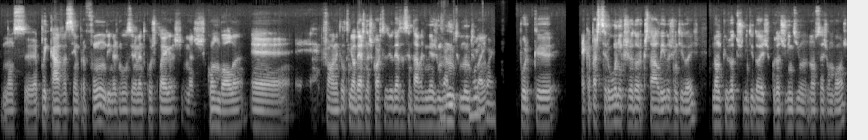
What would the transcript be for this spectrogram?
não se aplicava sempre a fundo e mesmo relacionamento com os colegas, mas com bola, é, é, provavelmente ele tinha o 10 nas costas e o 10 assentava-lhe mesmo Exato. muito, muito, muito bem, bem, porque é capaz de ser o único jogador que está ali dos 22, não que os outros 22, que os outros 21 não sejam bons,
